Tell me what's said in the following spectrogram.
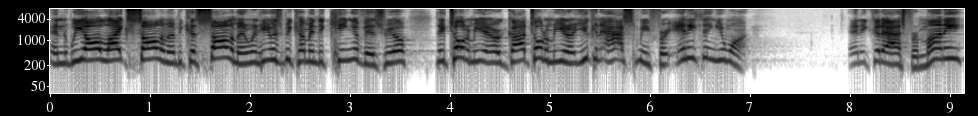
and we all like Solomon because Solomon, when he was becoming the king of Israel, they told him, or God told him, you know, you can ask me for anything you want. And he could ask for money,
